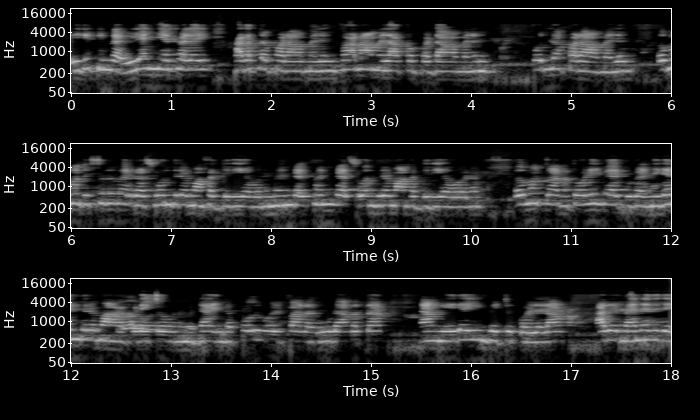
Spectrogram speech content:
இருக்கின்ற இளைஞர்களை கடத்தப்படாமலும் காணாமலாக்கப்படாமலும் கொல்லப்படாமலும் எமது சிறுவர்கள் சுதந்திரமாக தெரிய வேணும் பெண்கள் பெண்கள் சுதந்திரமாக தெரிய வேணும் எமக்கான தொழில் வாய்ப்புகள் நிரந்தரமாக கிடைக்க வேண்டும் என்றால் இந்த பொது ஒழிப்பாளர் ஊடாகத்தான் நாங்கள் எதையும் பெற்றுக்கொள்ளலாம் அதை மனதிலே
